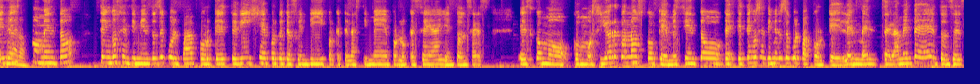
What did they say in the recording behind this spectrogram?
en ese momento tengo sentimientos de culpa porque te dije, porque te ofendí, porque te lastimé, por lo que sea, y entonces es como, como si yo reconozco que me siento, que, tengo sentimientos de culpa porque le te lamenté, entonces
